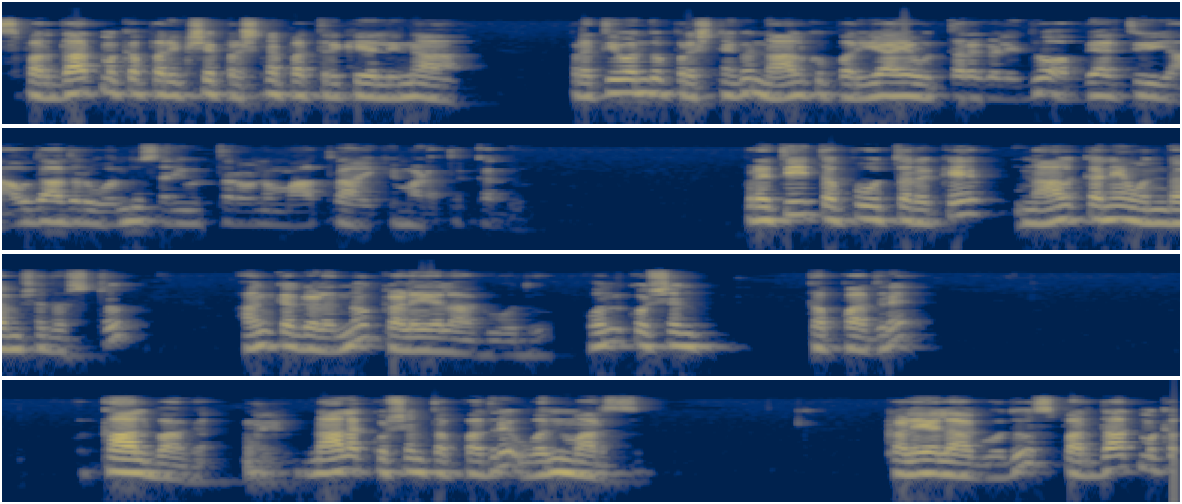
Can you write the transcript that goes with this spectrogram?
ಸ್ಪರ್ಧಾತ್ಮಕ ಪರೀಕ್ಷೆ ಪ್ರಶ್ನೆ ಪತ್ರಿಕೆಯಲ್ಲಿನ ಪ್ರತಿಯೊಂದು ಪ್ರಶ್ನೆಗೂ ನಾಲ್ಕು ಪರ್ಯಾಯ ಉತ್ತರಗಳಿದ್ದು, ಅಭ್ಯರ್ಥಿಯು ಯಾವುದಾದರೂ ಒಂದು ಸರಿ ಉತ್ತರವನ್ನು ಮಾತ್ರ ಆಯ್ಕೆ ಮಾಡತಕ್ಕದ್ದು. ಪ್ರತಿ ತಪ್ಪು ಉತ್ತರಕ್ಕೆ ನಾಲ್ಕನೇ ಒಂದಂಶದಷ್ಟು ಅಂಕಗಳನ್ನು ಕಳೆಯಲಾಗುವುದು. ಒಂದು ಕ್ವಶನ್ ತಪ್ಪಾದ್ರೆ ಕಾಲ್ ಭಾಗ ನಾಲ್ಕು ಕ್ವಶನ್ ತಪ್ಪಾದ್ರೆ ಒಂದ್ ಮಾರ್ಕ್ಸ್. ಕಳೆಯಲಾಗುವುದು. ಸ್ಪರ್ಧಾತ್ಮಕ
